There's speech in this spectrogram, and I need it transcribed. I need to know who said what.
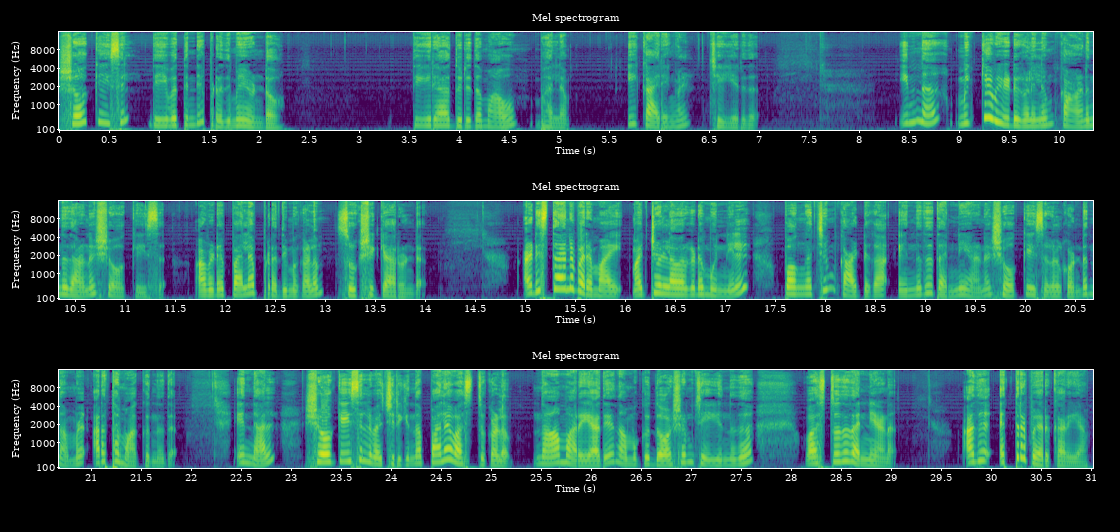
Speaker 1: Show കേസിൽ ദൈവത്തിന്റെ പ്രതിമയുണ്ടോ? തീരാദുരിതമാവും ഫലം. ഈ കാര്യങ്ങൾ ചെയ്യരുത്. ഇന്ന് മിക്ക വീടുകളിലും കാണുന്നതാണ് ഷോ കേസ് അവിടെ പല പ്രതിമകളും സൂക്ഷിക്കാറുണ്ട്. അടിസ്ഥാനപരമായി മറ്റുള്ളവരുടെ മുന്നിൽ പൊങ്ങച്ചം കാട്ടുക എന്നത് തന്നെയാണ് ഷോ കേസുകൾ കൊണ്ട് നമ്മൾ അർത്ഥമാക്കുന്നത്. എന്നാൽ ഷോ കേസിൽ വച്ചിരിക്കുന്ന പല വസ്തുക്കളും നാം അറിയാതെ നമുക്ക് ദോഷം ചെയ്യുന്നത് വസ്തുത തന്നെയാണ്. അത് എത്ര പേർക്കറിയാം?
